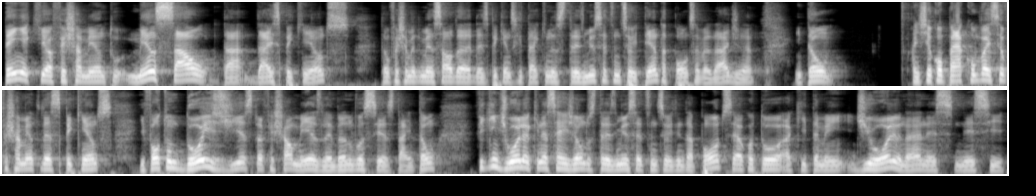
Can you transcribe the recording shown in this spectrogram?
tem aqui o fechamento mensal tá, da SP500, então o fechamento mensal da, da SP500 que está aqui nos 3.780 pontos, é verdade, né? Então, a gente tem que acompanhar como vai ser o fechamento desses P500 e faltam dois dias para fechar o mês, lembrando vocês, tá? Então, fiquem de olho aqui nessa região dos 3.780 pontos, é o que eu estou aqui também de olho, né, nesse, nesse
